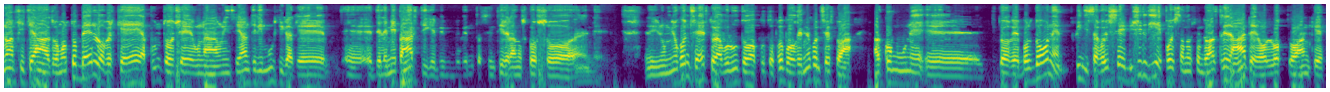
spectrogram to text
un anfiteatro molto bello perché appunto c'è una, un insegnante di musica che e delle mie parti che è venuto a sentire l'anno scorso eh, in un mio concerto e ha voluto appunto proporre il mio concerto a, al comune eh, di Torre Boldone, quindi sarò il 16 lì e poi stanno uscendo altre date, ho l'otto anche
